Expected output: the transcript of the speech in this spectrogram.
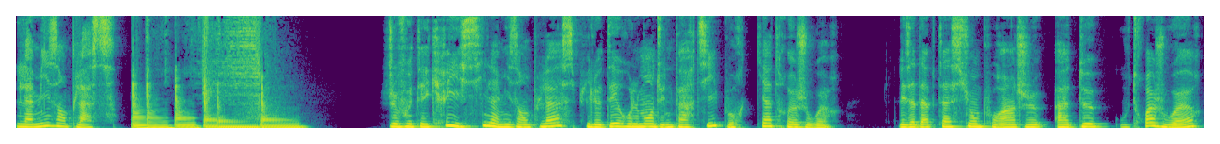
La mise en place. Je vous décris ici la mise en place puis le déroulement d'une partie pour quatre joueurs. Les adaptations pour un jeu à deux ou trois joueurs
